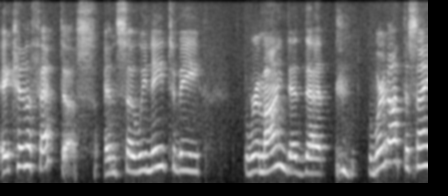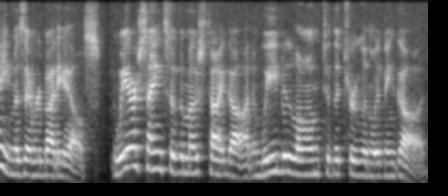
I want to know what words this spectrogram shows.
it can affect us. And so we need to be reminded that we're not the same as everybody else. We are saints of the Most High God, and we belong to the true and living God.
